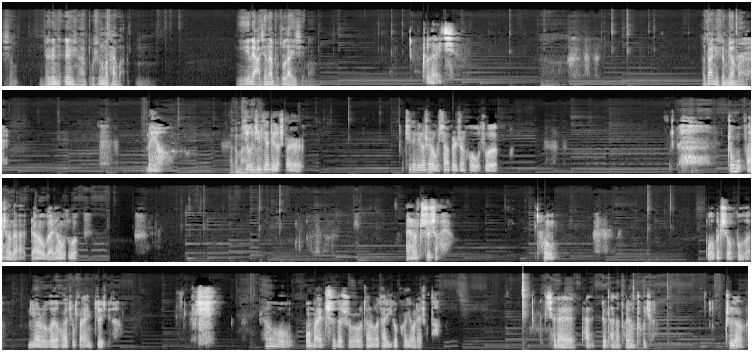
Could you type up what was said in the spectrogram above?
行，你认认识还不是那么太晚。你俩现在不住在一起吗？住在一起。他在你身边吗？没有。他干嘛？就今天这个事儿，今天这个事儿，我下班之后我说，中午发生的，然后晚上我说。晚上吃啥呀？要是饿的话，就买你自己的。然后我买吃的时候，他说他一个朋友来找他，现在他跟他的朋友出去了。知道，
